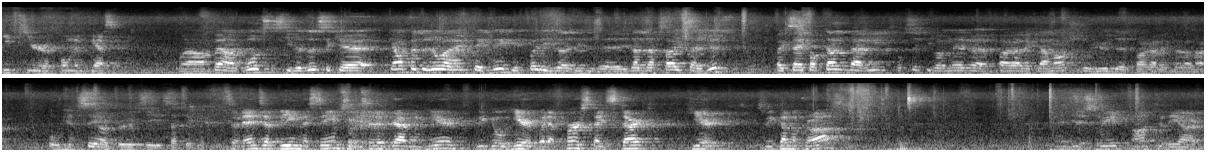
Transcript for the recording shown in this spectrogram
keeps your opponent guessing. Ouais, en fait, en gros, ce qu'il veut dire, c'est que quand on fait toujours la même technique, des fois, les, les, les adversaires s'ajustent. Fait que c'est important de varier. C'est pour ça qu'il va venir euh, faire avec la manche au lieu de faire avec le revers. Pour glisser un peu c'est sa technique. So it ends up being the same. So instead of grabbing here, we go here. But at first, I start here. So we come across and just straight onto the arm.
